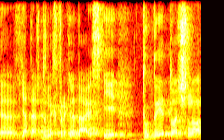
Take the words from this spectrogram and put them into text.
Е, Я теж до них приглядаюсь. І туди точно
